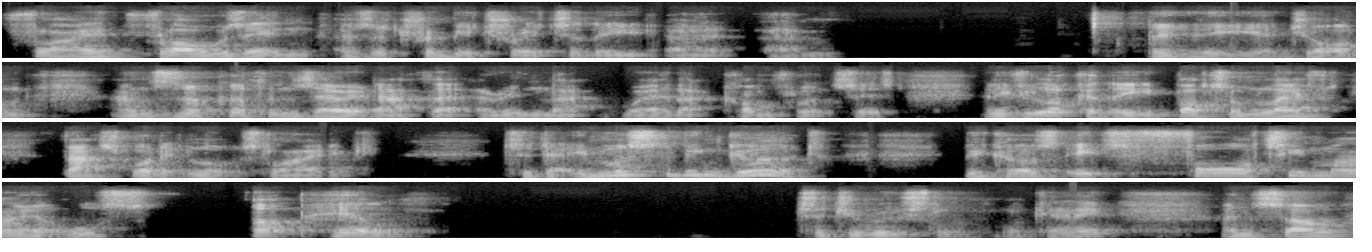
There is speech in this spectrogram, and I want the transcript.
fly, flows in as a tributary to the uh, um, the, the, Jordan, and Succoth and Zeredatha are in that where that confluence is. And if you look at the bottom left, that's what it looks like today. It must have been good because it's 40 miles uphill to Jerusalem. Okay. And so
